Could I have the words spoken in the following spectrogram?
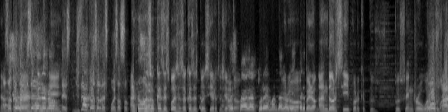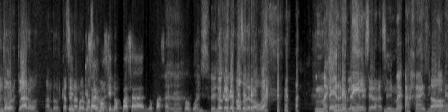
Ahsoka sea- bueno, no. Yo siento que va a ser después Ahsoka. Ah, no, Sí. Ahsoka es después, Ahsoka es después, cierto, Ajá. cierto. Está a la altura de Mandalorian. Pero, pero- Andor sí, porque pues, pues en Rogue One. Uf, pues, ya- Andor, claro, Andor, casi sí, en Andor. porque sabemos que no pasa, no pasa de. Rogue One. Sí. No creo que pase de Rogue One. Imagínate. Terrible si lo hicieran así. ima- Ajá, es- No, imagínate.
